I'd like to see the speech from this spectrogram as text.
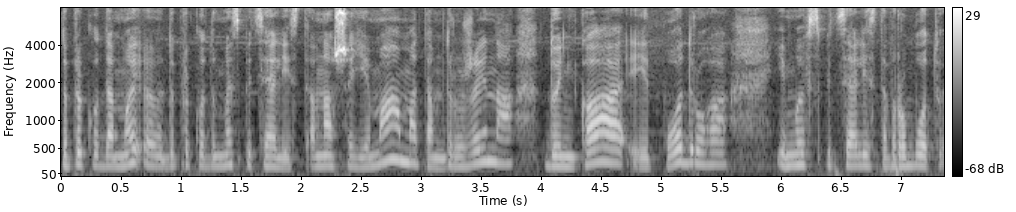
До прикладу, ми, е, до прикладу, ми спеціалісти. А ще є мама, там дружина, донька і подруга. І ми в спеціаліста в роботу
